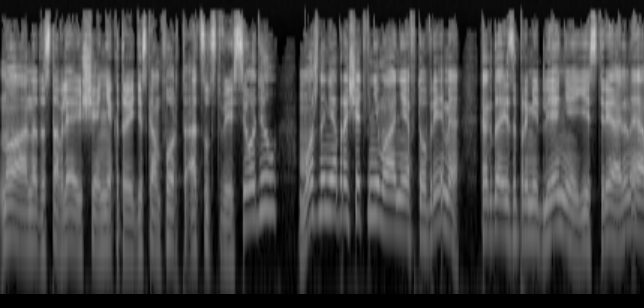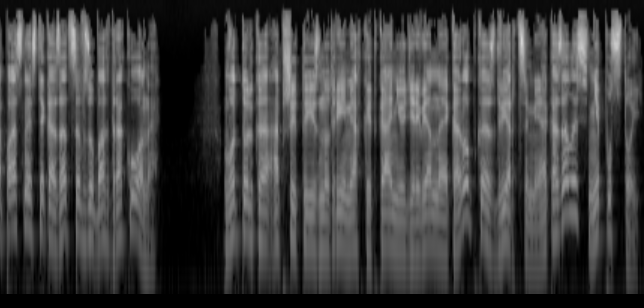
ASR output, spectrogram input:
Ну а на доставляющее некоторый дискомфорт отсутствие седел можно не обращать внимания в то время, когда из-за промедления есть реальная опасность оказаться в зубах дракона. Вот только обшитая изнутри мягкой тканью деревянная коробка с дверцами оказалась не пустой.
